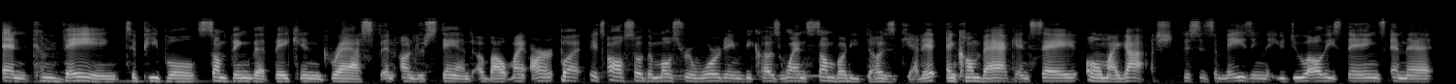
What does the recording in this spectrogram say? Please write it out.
and conveying to people something that they can grasp and understand about my art. But it's also the most rewarding because when somebody does get it and come back and say, "Oh my gosh, this is amazing that you do all these things and that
